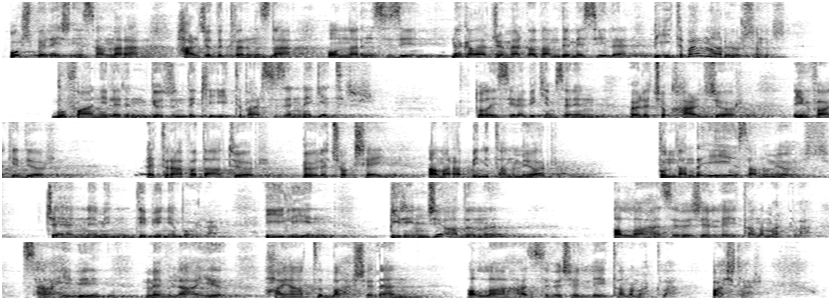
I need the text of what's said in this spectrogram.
Boş beleş insanlara harcadıklarınızla onların sizi ne kadar cömert adam demesiyle bir itibar mı arıyorsunuz? Bu fanilerin gözündeki itibar size ne getirir? Dolayısıyla bir kimsenin öyle çok harcıyor, infak ediyor, etrafa dağıtıyor, böyle çok şey ama Rabbini tanımıyor, bundan da iyi insan umuyoruz. Cehennemin dibini boylar. İyiliğin birinci adını Allah Azze ve Celle'yi tanımakla, sahibi Mevla'yı, hayatı bahşeden Allah Azze ve Celle'yi tanımakla başlar.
